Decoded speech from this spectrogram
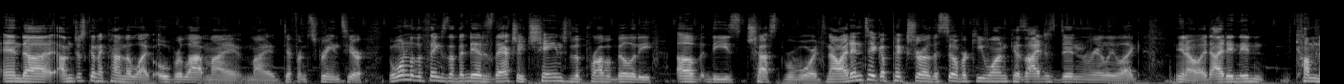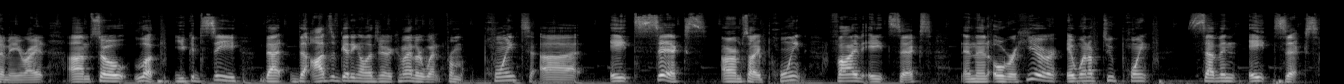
and uh i'm just gonna kind of like overlap my my different screens here. One of the things that they did is they actually changed the probability of these chest rewards. Now i didn't take a picture of the silver key one because i just didn't really like you know it, i didn't, it didn't come to me right? Um so look you could see that the odds of getting a legendary commander went from point uh 86 or i'm sorry 0.586 and then over here it went up to 0.786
